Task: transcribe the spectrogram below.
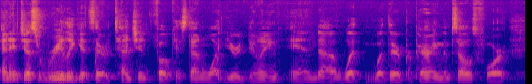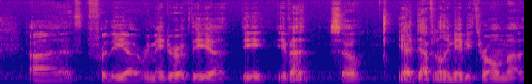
And it just really gets their attention focused on what you're doing and uh, what what they're preparing themselves for uh, for the uh, remainder of the uh, the event. So, yeah, definitely maybe throw them a,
